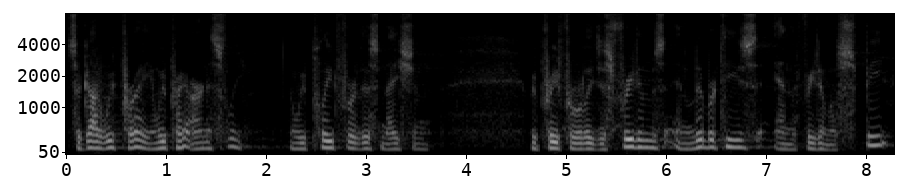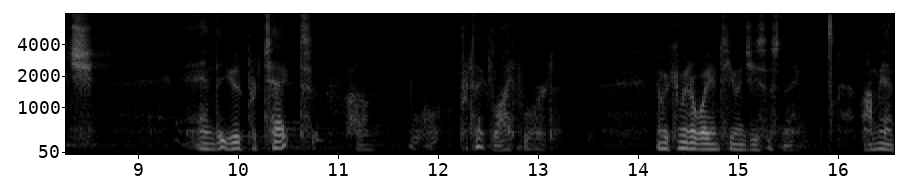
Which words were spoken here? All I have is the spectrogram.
So, God, we pray, and we pray earnestly, and we plead for this nation. We plead for religious freedoms and liberties and the freedom of speech, and that you would protect, um, protect life, Lord. And we commit our way into you in Jesus' name. Amen.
